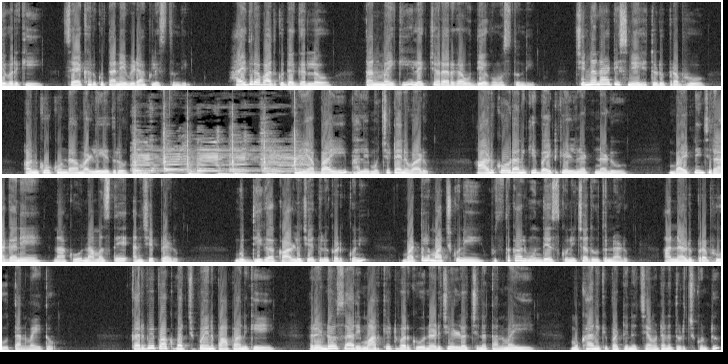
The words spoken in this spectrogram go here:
చివరికి శేఖర్కు తనే విడాకులిస్తుంది. హైదరాబాద్కు దగ్గరలో తన్మయ్కి లెక్చరర్గా ఉద్యోగం వస్తుంది. చిన్ననాటి స్నేహితుడు ప్రభు అనుకోకుండా మళ్ళీ ఎదురవుతాడు. మీ అబ్బాయి భలే ముచ్చటైనవాడు. ఆడుకోవడానికి బయటికెళ్ళినట్టున్నాడు. బయట్నుంచి రాగానే నాకు నమస్తే అని చెప్పాడు. బుద్ధిగా కాళ్ళు చేతులు కడుక్కొని బట్టలు మార్చుకుని పుస్తకాలు ముందేసుకుని చదువుతున్నాడు అన్నాడు ప్రభు తన్మయ్యతో కరివేపాకు మర్చిపోయిన పాపానికి రెండోసారి మార్కెట్ వరకు నడిచేళ్ళొచ్చిన తన్మయి ముఖానికి పట్టిన చెమటను తుడుచుకుంటూ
